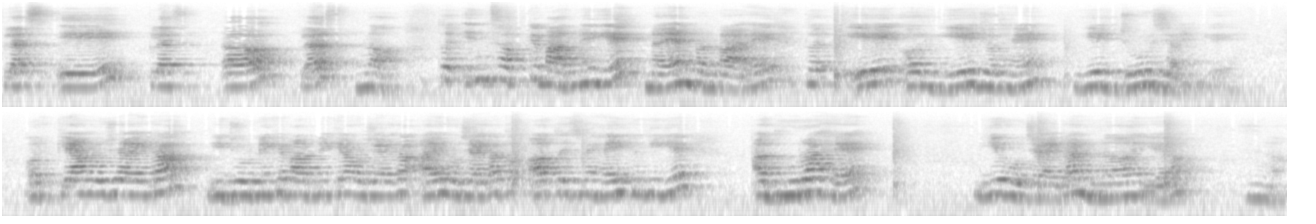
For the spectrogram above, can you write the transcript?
प्लस ए प्लस अ प्लस न। तो इन सब के बाद में ये नयन बन रहा है। तो ए और ये जो है, ये जुड़ जाएँगे। और क्या हो जाएगा? ये जुड़ने के बाद में क्या हो जाएगा? आय हो जाएगा। तो अ तो इसमें है ही क्योंकि ये अधूरा है। ये हो जाएगा न या न।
